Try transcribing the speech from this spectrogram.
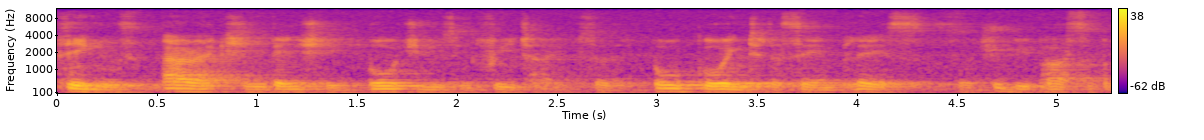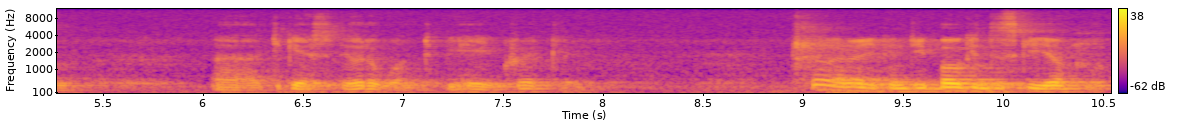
things are actually eventually both using free type, so they're both going to the same place, so it should be possible uh, to get the other one to behave correctly. So you can debug into Skia,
